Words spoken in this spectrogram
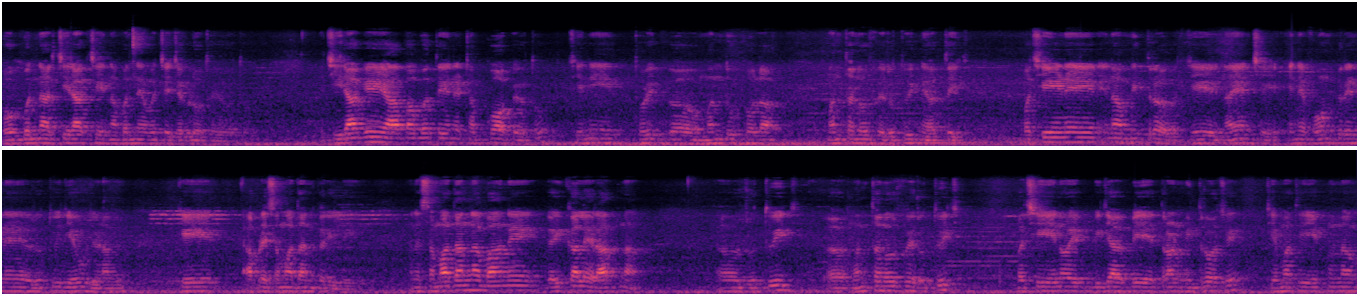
ભોગ બનનાર ચિરાગ છે એના બંને વચ્ચે ઝઘડો થયો હતો. ચિરાગે આ બાબતે એને ઠપકો આપ્યો હતો જેની થોડીક અ, મન દુઃખ ઓલા મંથન ઉર્ફે ઋત્વિજને હતી જ. પછી એણે એના મિત્ર જે નયન છે એને ફોન કરીને ઋત્વિજે એવું જણાવ્યું કે આપણે સમાધાન કરી લઈએ. અને સમાધાનના બહાને ગઈકાલે રાતના ઋત્વિજ મંથન ઉર્ફે ઋત્વિજ. પછી એનો એક બીજા બે, ત્રણ મિત્રો છે, જેમાંથી એકનું નામ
